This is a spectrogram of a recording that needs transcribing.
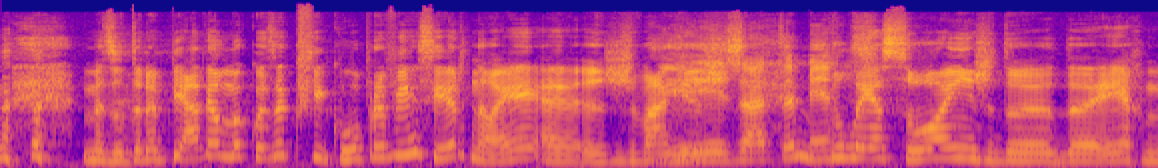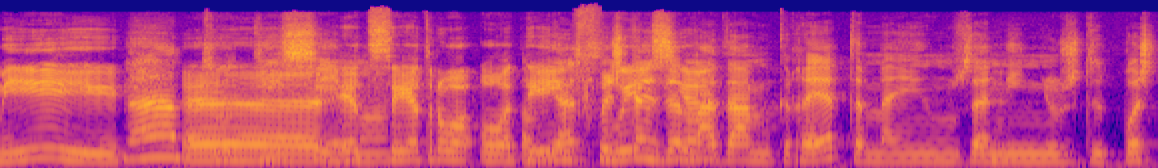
Mas o drapeado é uma coisa que ficou para vencer, não é? As várias Exatamente. coleções de, de Hermé, ah, uh, etc. Ou, ou até Aliás, influência... depois tens a Madame Guerret, também uns aninhos depois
